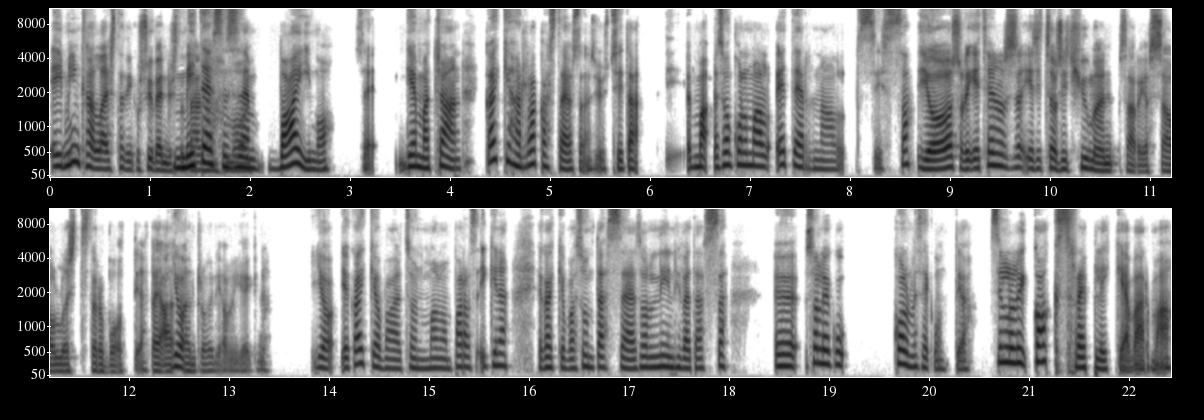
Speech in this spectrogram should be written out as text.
ei minkäänlaista niin kuin, syvennystä. Miten se sen vaimo, se Gemma Chan, kaikkihan rakastaa jostain syystä sitä se on kuulemma ollut Eternalsissa. Joo, se oli Eternalsissa ja sitten se on sitten Human-sarjassa ollut ja sitten sitä robottia tai Joo. Androidia, mikä ikinä. Joo, ja kaikki on vaan, että se on maailman paras ikinä, ja kaikki on vaan sun tässä, ja se oli niin hyvä tässä. Öö, se oli joku kolme sekuntia. Sillä oli kaksi repliikkiä varmaan.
